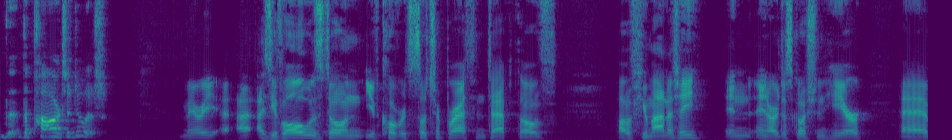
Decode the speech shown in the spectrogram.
the, the power to do it. Mary, as you've always done, you've covered such a breadth and depth of of humanity in, in our discussion here. Uh,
